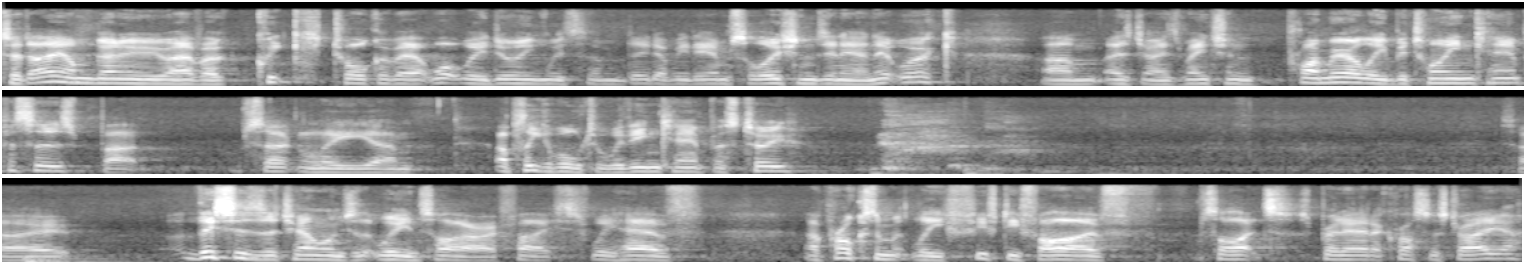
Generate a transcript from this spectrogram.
Today I'm going to have a quick talk about what we're doing with some DWDM solutions in our network. Um, as James mentioned, primarily between campuses, but certainly um, applicable to within campus too. So this is a challenge that we in CSIRO face. We have approximately 55 sites spread out across Australia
